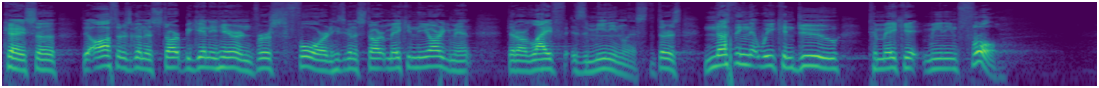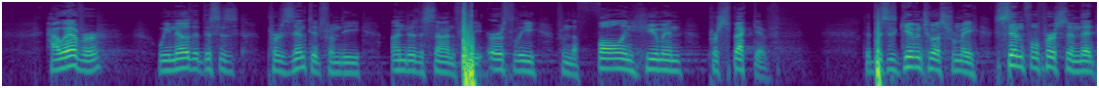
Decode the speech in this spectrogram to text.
Okay, so the author is going to start beginning here in verse 4, and he's going to start making the argument that our life is meaningless, that there's nothing that we can do to make it meaningful. However, we know that this is presented from the under the sun, from the earthly, from the fallen human perspective that this is given to us from a sinful person, that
